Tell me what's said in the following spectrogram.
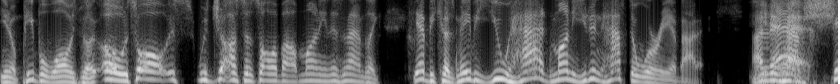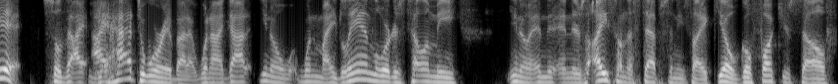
you know, people will always be like, oh, it's all it's with Jocelyn, it's all about money and this and that. I'm like, yeah, because maybe you had money, you didn't have to worry about it. I didn't have shit. So that I, I had to worry about it when I got, you know, when my landlord is telling me, you know, and, and there's ice on the steps and he's like, yo, go fuck yourself.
